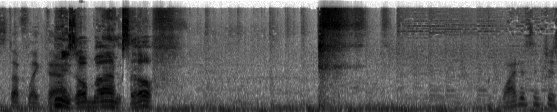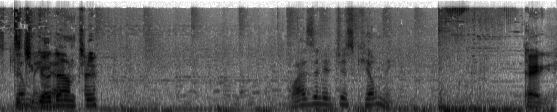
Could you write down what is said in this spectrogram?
stuff like that. he's all by himself. Why doesn't it just kill me Did you me? go That- down too? Why doesn't it just kill me? There you go.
